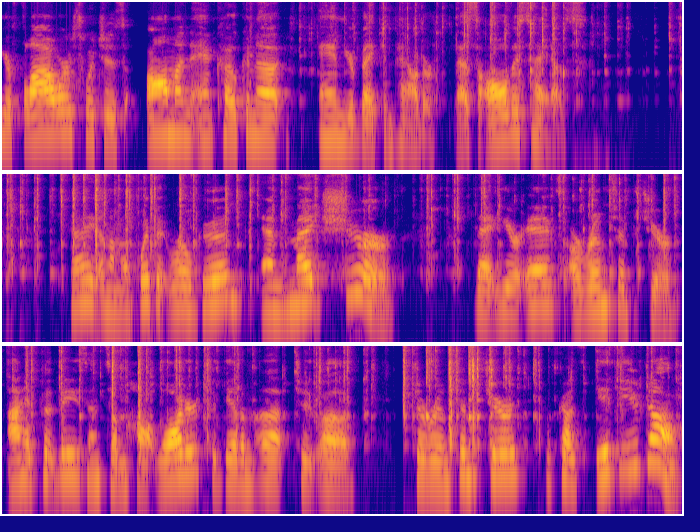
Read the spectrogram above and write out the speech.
your flours, which is almond and coconut, and your baking powder. That's all this has. Okay, and I'm going to whip it real good and make sure that your eggs are room temperature. I had put these in some hot water to get them up to, uh, to room temperature because if you don't,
